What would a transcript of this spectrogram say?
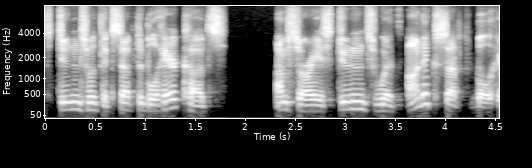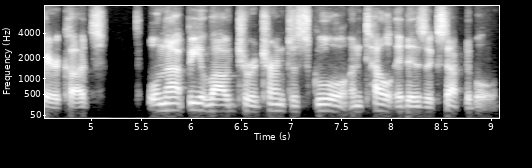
Students with acceptable haircuts, I'm sorry, students with unacceptable haircuts will not be allowed to return to school until it is acceptable.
